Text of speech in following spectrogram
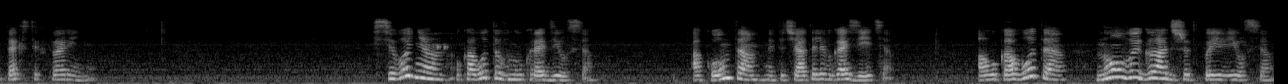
Итак, стихотворение. Сегодня у кого-то внук родился, о ком-то напечатали в газете, а у кого-то новый гаджет появился,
